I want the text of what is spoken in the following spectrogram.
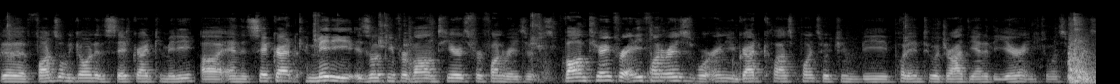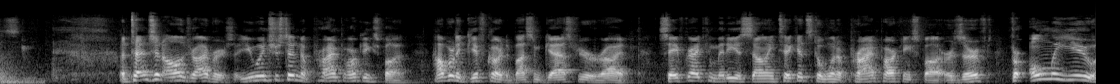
The funds will be going to the Safe Grad Committee, uh, and the Safe Grad Committee is looking for volunteers for fundraisers. Volunteering for any fundraisers will earn you grad class points, which can be put into a draw at the end of the year, and you can win some prizes. Attention all drivers, are you interested in a prime parking spot? How about a gift card to buy some gas for your ride? Safe Grad Committee is selling tickets to win a prime parking spot reserved for only you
